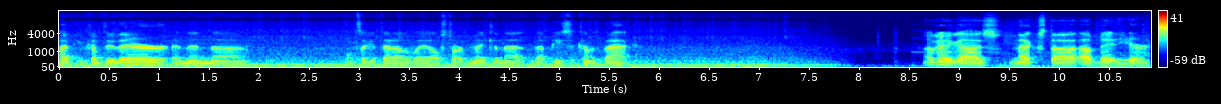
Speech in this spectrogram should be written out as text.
pipe can come through there. And then uh, once I get that out of the way, I'll start making that, that piece that comes back. Okay guys, next uh, update here.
